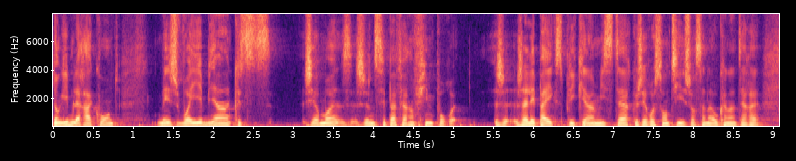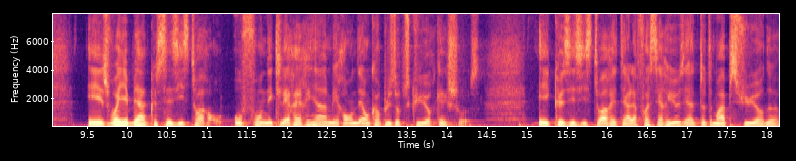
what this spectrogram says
Donc il me les raconte, mais je voyais bien que, moi, je ne sais pas faire un film pour... J'allais pas expliquer un mystère que j'ai ressenti, ça n'a aucun intérêt. Et je voyais bien que ces histoires, au fond, n'éclairaient rien, mais rendaient encore plus obscur quelque chose. et que ces histoires étaient à la fois sérieuses et totalement absurdes.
